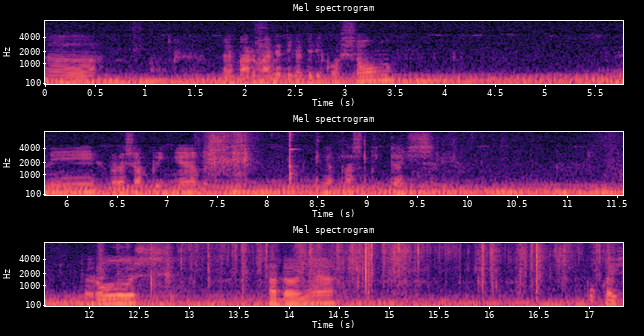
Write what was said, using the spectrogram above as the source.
uh, lebar bannya 3.0 ini pada sampingnya besi. Ini plastik guys terus sadelnya empuk guys.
